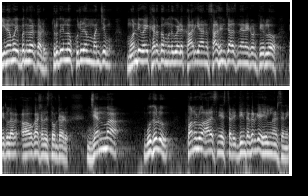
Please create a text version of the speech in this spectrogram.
ఈయనేమో ఇబ్బంది పెడతాడు. తృతీయంలో కుజుడేమో మంచి మొండి వైఖరితో ముందుకు వెళ్ళే కార్యాన్ని సాధించాల్సిందే అనేటువంటి తీరులో మీకు అవకాశాలు ఇస్తూ ఉంటాడు. జన్మ బుధుడు పనులు ఆలస్యం చేస్తాడు. దీని దగ్గరికి ఏళ్ళు నడిచని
